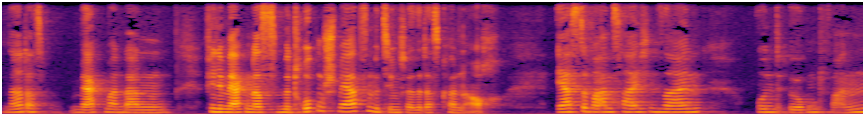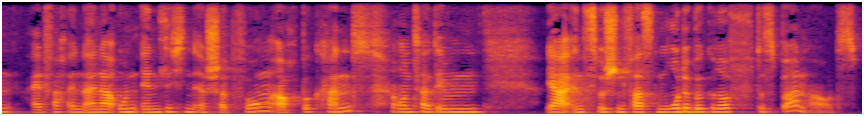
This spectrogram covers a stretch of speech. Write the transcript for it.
Na, das merkt man dann, viele merken das mit Rückenschmerzen, beziehungsweise das können auch erste Warnzeichen sein und irgendwann einfach in einer unendlichen Erschöpfung, auch bekannt unter dem ja inzwischen fast Modebegriff des Burnouts.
